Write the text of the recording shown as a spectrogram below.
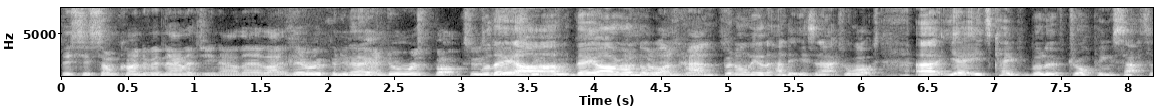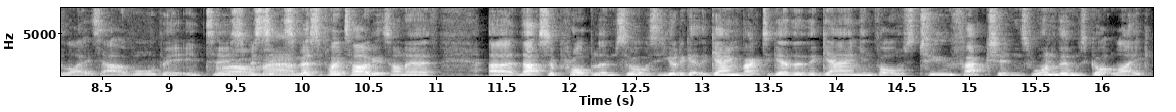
this is some kind of analogy now. They're like they're opening No. Pandora's box. Well, they are. They are on the Pandora's one hand, but on the other hand, it is an actual box. Uh, yeah, it's capable of dropping satellites out of orbit into Oh, speci- specified targets on Earth. Uh, that's a problem. So obviously, you got to get the gang back together. The gang involves two factions. One of them's got like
